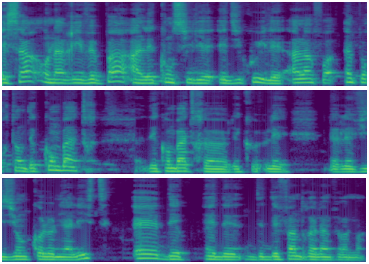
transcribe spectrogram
Et ça, on n'arrivait pas à les concilier. Et du coup, il est à la fois important de combattre, de combattre euh, les, visions colonialistes et de, défendre l'environnement.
